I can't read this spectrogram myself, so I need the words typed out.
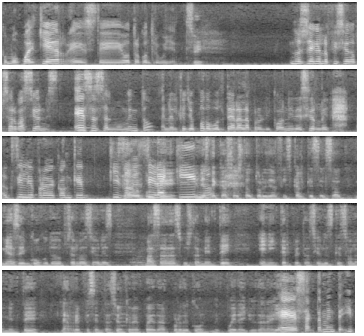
como cualquier este, otro contribuyente. Sí nos llega el oficio de observaciones. Ese es el momento en el que yo puedo voltear a la Prolicón y decirle, auxilio Prodecon, ¿qué quiso decir aquí? En este caso, esta autoridad fiscal que es el SAT me hace un conjunto de observaciones basadas justamente en interpretaciones que solamente la representación que me puede dar Prodecon me puede ayudar a él. Exactamente. Y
